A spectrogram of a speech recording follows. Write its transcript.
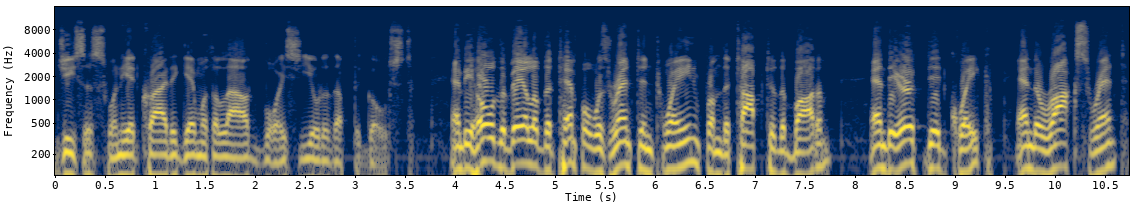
Jesus, when he had cried again with a loud voice, yielded up the ghost. And behold, the veil of the temple was rent in twain from the top to the bottom, and the earth did quake, and the rocks rent,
